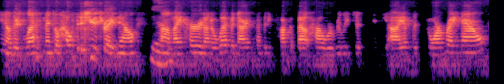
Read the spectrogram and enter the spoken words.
you know there's less mental health issues right now. Yeah. Um, I heard on a webinar somebody talk about how we're really just in the eye of the storm right now,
